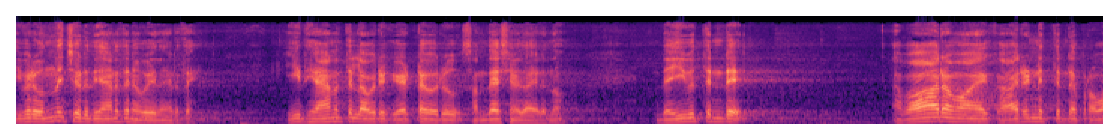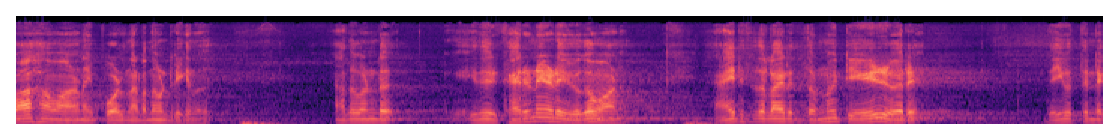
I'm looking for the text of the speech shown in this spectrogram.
ഇവരൊന്നിച്ചൊരു ധ്യാനത്തിന് പോയി നേരത്തെ. ഈ ധ്യാനത്തിൽ അവർ കേട്ട ഒരു സന്ദേശം ഇതായിരുന്നു. ദൈവത്തിന്റെ അപാരമായ കാരുണ്യത്തിന്റെ പ്രവാഹമാണ് ഇപ്പോൾ നടന്നുകൊണ്ടിരിക്കുന്നത്. അതുകൊണ്ട് ഇത് കരുണയുടെ യുഗമാണ്. ആയിരത്തി തൊള്ളായിരത്തി തൊണ്ണൂറ്റി ഏഴ് വരെ ദൈവത്തിന്റെ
